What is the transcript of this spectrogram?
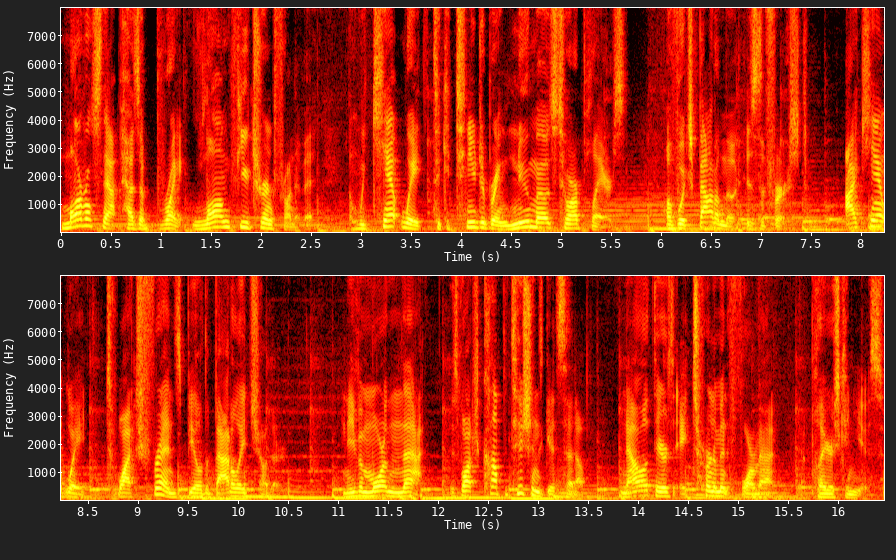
Marvel Snap has a bright, long future in front of it, and we can't wait to continue to bring new modes to our players, of which Battle Mode is the first. I can't wait to watch friends be able to battle each other. And even more than that, is watch competitions get set up, now that there's a tournament format that players can use.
